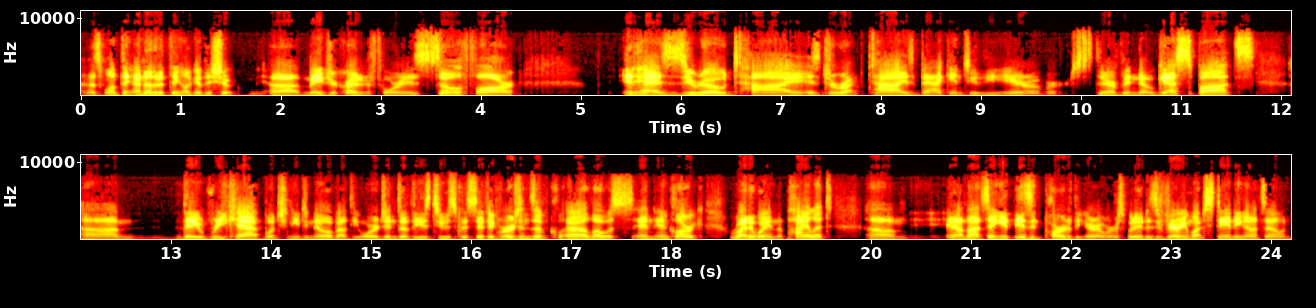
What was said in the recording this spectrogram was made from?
and that's one thing. Another thing I'll give this show uh, major credit for is so far it has zero ties, direct ties back into the Arrowverse. There have been no guest spots. Um, they recap what you need to know about the origins of these two specific versions of uh, Lois and, and Clark right away in the pilot. Um, and I'm not saying it isn't part of the Arrowverse, but it is very much standing on its own.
